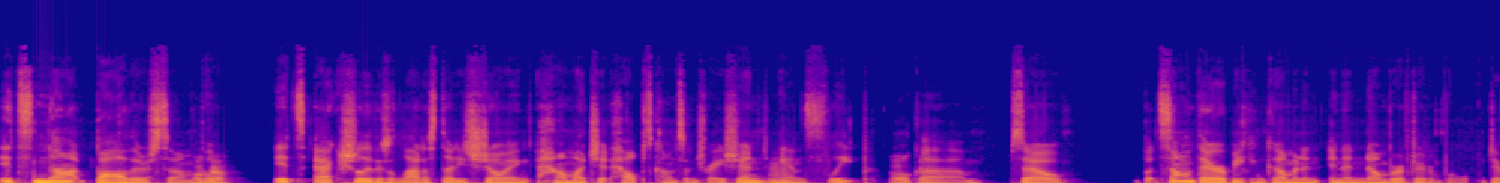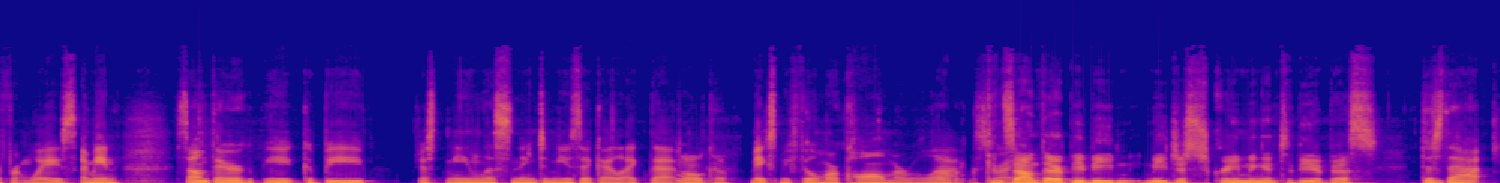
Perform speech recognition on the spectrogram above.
it's not bothersome. Okay. But it's actually there's a lot of studies showing how much it helps concentration and sleep. Mm-hmm. Okay. Um, so, but sound therapy can come in, in a number of different different ways. I mean, sound therapy could be just me listening to music I like that oh, okay. makes me feel more calm or relaxed. Can right? sound therapy be me just screaming into the abyss? Does that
